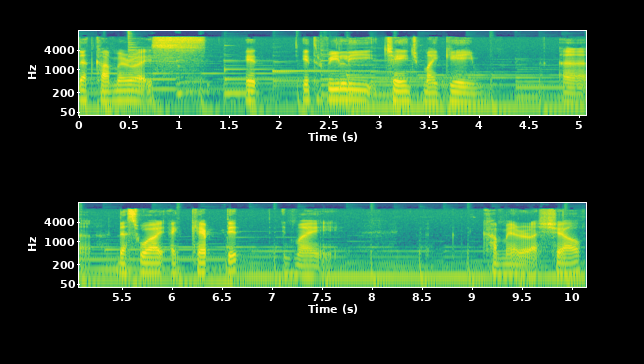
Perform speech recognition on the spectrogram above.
that camera is it it really changed my game. Uh, that's why i kept it in my camera shelf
